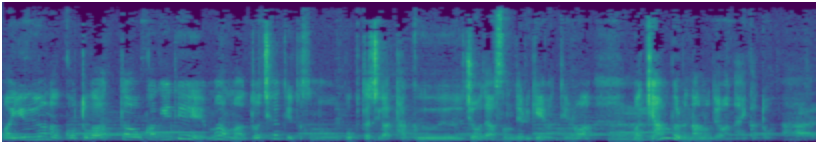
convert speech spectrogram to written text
まあ、いうようなことがあったおかげでまあまあどっちかというとその僕たちが卓上で遊んでるゲームっていうのは、うん。まあ、ギャンブルなのではないかとは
